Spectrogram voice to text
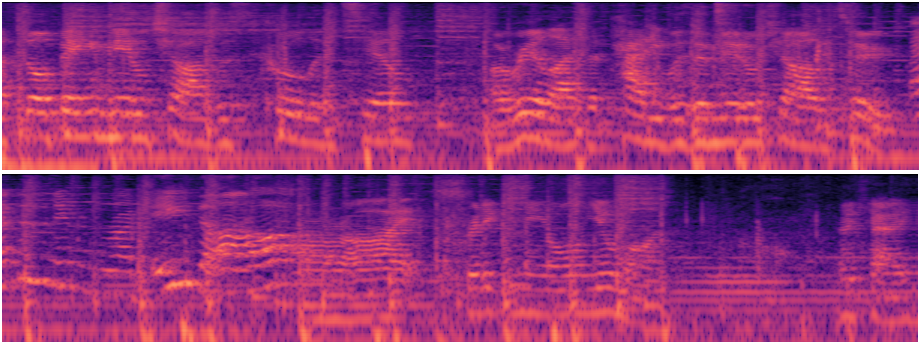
I thought being a middle child was cool until I realised that Patty was a middle child too. That doesn't even rhyme either. Alright, critic me all you want. Okay.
